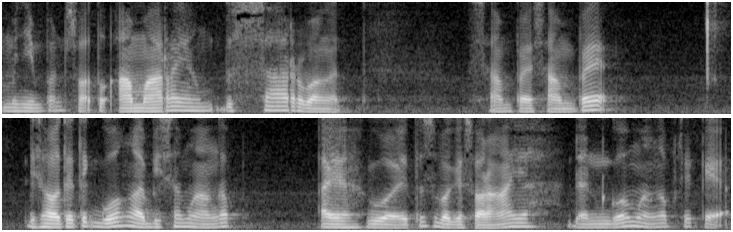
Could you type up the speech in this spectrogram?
menyimpan suatu amarah yang besar banget. Sampai-sampai di suatu titik gue nggak bisa menganggap ayah gue itu sebagai seorang ayah. Dan gue menganggap dia kayak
